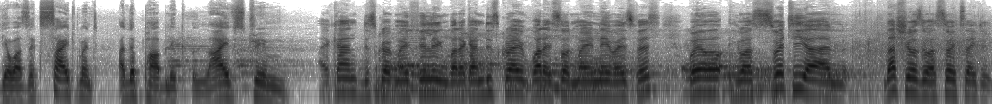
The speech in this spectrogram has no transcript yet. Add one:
there was excitement at the public live stream. I can't describe my feeling, but I can describe what I saw on my neighbor's face. Well, he was sweaty and that shows he was so excited.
